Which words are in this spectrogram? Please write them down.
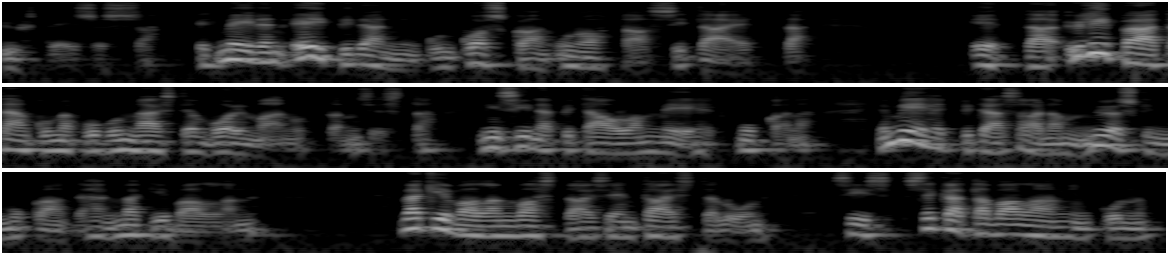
yhteisössä. Et meidän ei pidä niin kuin koskaan unohtaa sitä, että, että ylipäätään kun mä puhun naisten voimaannuttamisesta, niin siinä pitää olla miehet mukana. Ja miehet pitää saada myöskin mukaan tähän väkivallan, väkivallan vastaiseen taisteluun. Siis sekä tavallaan niin kuin,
